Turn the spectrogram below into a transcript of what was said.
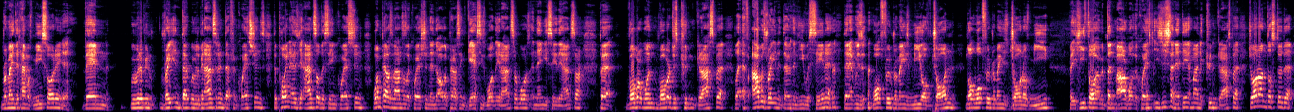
reminded him of me, sorry, Yeah. then we would have been writing di- we would have been answering different questions. The point is you answer the same question. One person answers a question, then the other person guesses what their answer was, and then you say the answer. But Robert one Robert just couldn't grasp it. Like if I was writing it down and he was saying it, then it was what food reminds me of John, not what food reminds John of me. but he thought it didn't matter what the question. He's just an idiot, man. He couldn't grasp it. John understood it.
